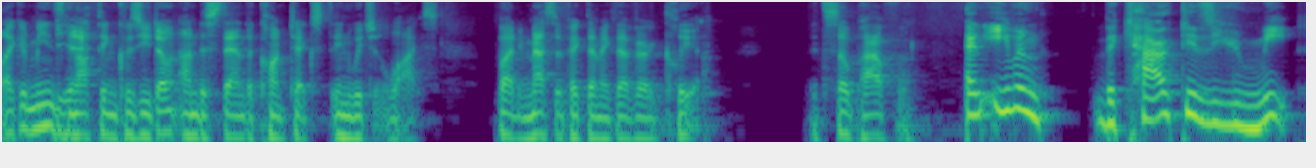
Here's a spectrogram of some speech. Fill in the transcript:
Like, it means nothing because you don't understand the context in which it lies. But in Mass Effect, they make that very clear. It's so powerful. And even the characters you meet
